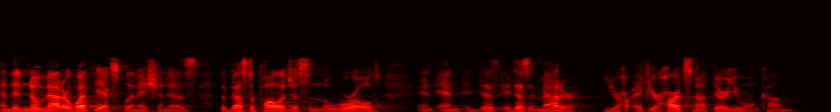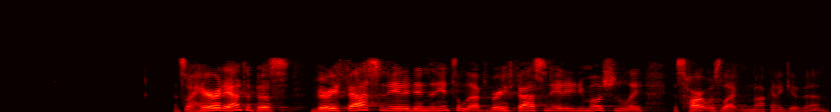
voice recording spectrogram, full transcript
And then, no matter what the explanation is, the best apologists in the world, and, and it, does, it doesn't matter. Your, if your heart's not there, you won't come. And so Herod Antipas, very fascinated in the intellect, very fascinated emotionally, his heart was like, I'm not going to give in.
